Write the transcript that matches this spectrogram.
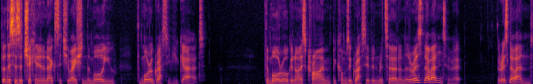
But this is a chicken and an egg situation. The more you, the more aggressive you get, the more organised crime becomes aggressive in return, and there is no end to it. There is no end.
